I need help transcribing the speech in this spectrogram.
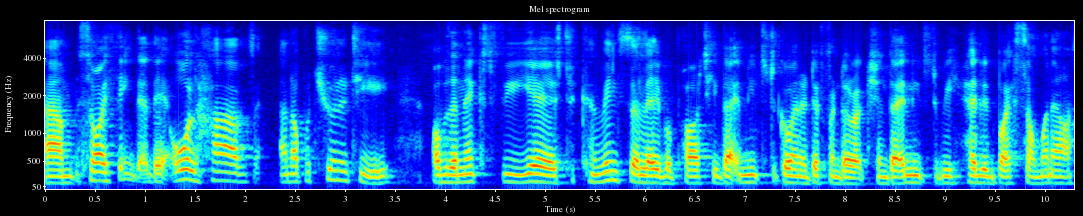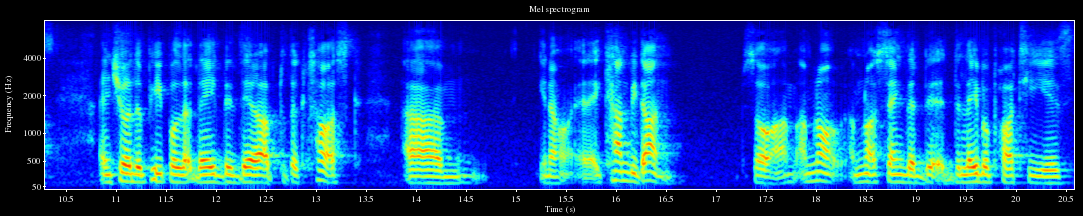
Um, so I think that they all have an opportunity over the next few years to convince the Labour Party that it needs to go in a different direction, that it needs to be headed by someone else, and show the people that they they're up to the task. Um, you know, it can be done. So I'm, I'm not I'm not saying that the, the Labour Party is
